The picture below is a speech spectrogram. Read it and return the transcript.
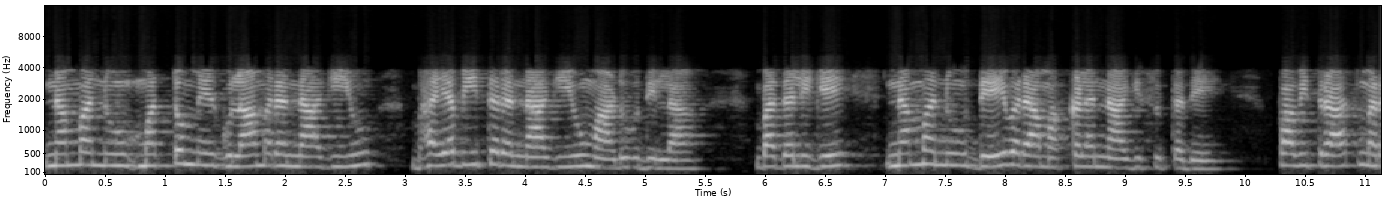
ನಮ್ಮನ್ನು ಮತ್ತೊಮ್ಮೆ ಗುಲಾಮರನ್ನಾಗಿಯೂ ಭಯಭೀತರನ್ನಾಗಿಯೂ ಮಾಡುವುದಿಲ್ಲ. ಬದಲಿಗೆ ನಮ್ಮನ್ನು ದೇವರ ಮಕ್ಕಳನ್ನಾಗಿಸುತ್ತದೆ. ಪವಿತ್ರಾತ್ಮರ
